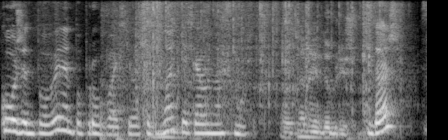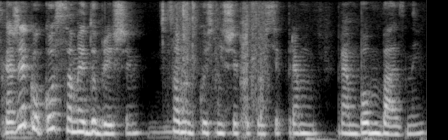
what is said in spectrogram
Кожен повинен попробувати його, щоб знати, яке вона смак. Оце найдобріше. Даш? Скажи, кокос найдобріший. Самий вкусніший кокосик, прям, прям бомбезний.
